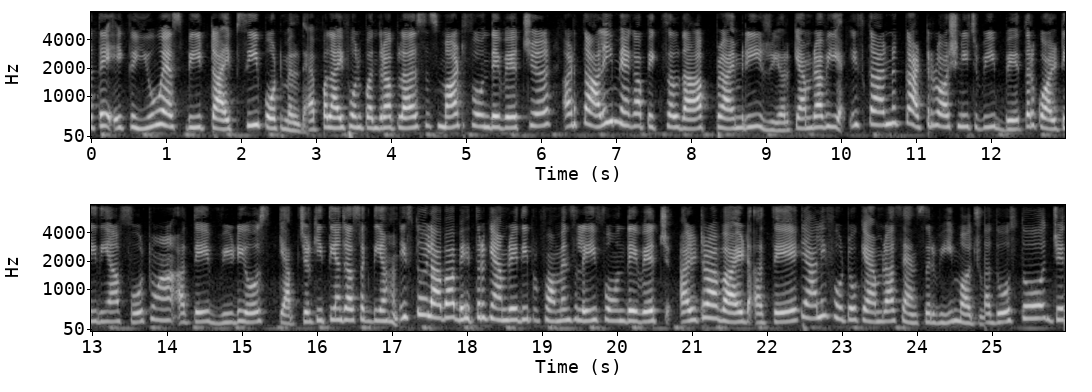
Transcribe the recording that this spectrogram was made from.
ਅਤੇ ਇੱਕ USB ਟਾਈਪ C ਪੋਰਟ ਮਿਲਦਾ ਹੈ। ਐਪਲ ਆਈਫੋਨ 15 ਪਲੱਸ ਸਮਾਰਟਫੋਨ ਦੇ ਵਿੱਚ 48 ਮੈਗਾਪਿਕਸਲ ਦਾ ਪ੍ਰਾਇਮਰੀ ਰੀਅਰ ਕੈਮਰਾ ਵੀ ਹੈ। ਇਸ ਕਾਰਨ ਘੱਟ ਰੋਸ਼ਨੀ 'ਚ ਵੀ ਬਿਹਤਰ ਕੁਆਲਿਟੀ ਦੀਆਂ ਫੋਟੋਆਂ ਅਤੇ ਵੀਡੀਓਜ਼ ਕੈਪਚਰ ਕੀਤੀਆਂ ਜਾ ਸਕਦੀਆਂ ਹਨ। ਇਸ ਤੋਂ ਇਲਾਵਾ ਬਿਹਤਰ ਕੈਮਰੇ ਦੀ ਪਰਫਾਰਮੈਂਸ ਲਈ ਫੋਨ ਦੇ ਵਿੱਚ ਅਲਟਰਾ ਵਾਈਡ ਅਤੇ ਟੈਲੀਫੋਟੋ ਕੈਮਰਾ ਸੈਂਸਰ ਵੀ ਮੌਜੂਦ ਹੈ। ਦੋਸਤੋ, ਜੇ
